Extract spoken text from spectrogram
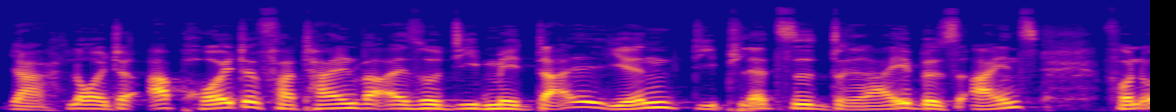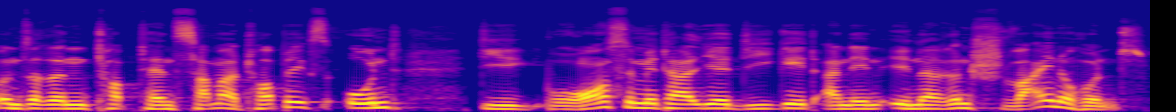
Ja, Leute, ab heute verteilen wir also die Medaillen, die Plätze drei bis eins von unseren Top 10 Summer Topics und die Bronzemedaille, die geht an den inneren Schweinehund.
